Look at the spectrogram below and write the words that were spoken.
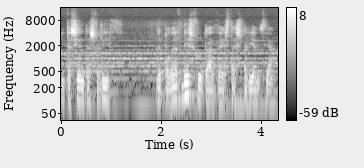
y te sientes feliz de poder disfrutar de esta experiencia.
